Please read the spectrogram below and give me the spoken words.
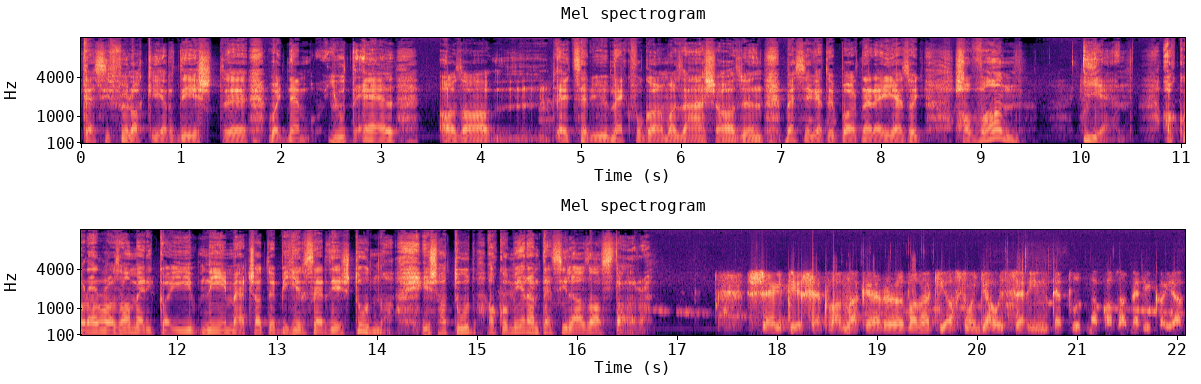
teszi föl a kérdést, vagy nem jut el az a egyszerű megfogalmazás az ön beszélgető partnereihez, hogy ha van ilyen, akkor arról az amerikai, német, stb. hírszerdés tudna. És ha tud, akkor miért nem teszi le az asztalra? Sejtések vannak erről. Van, aki azt mondja, hogy szerinte tudnak az amerikaiak,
